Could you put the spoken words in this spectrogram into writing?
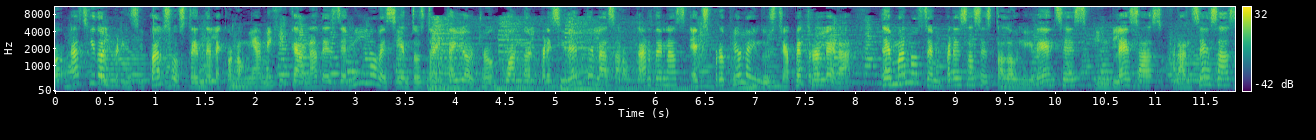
Ha sido el principal sostén de la economía mexicana desde 1938, cuando el presidente Lázaro Cárdenas expropió la industria petrolera de manos de empresas estadounidenses, inglesas, francesas,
